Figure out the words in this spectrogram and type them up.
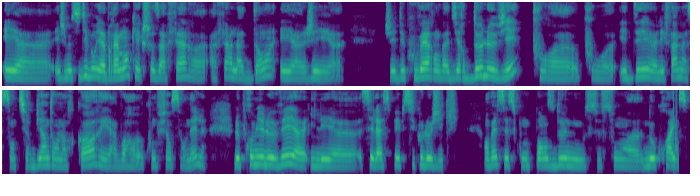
Et, euh, je me suis dit bon, il y a vraiment quelque chose à faire, euh, à faire là-dedans. Et j'ai j'ai découvert, on va dire, deux leviers pour pour aider les femmes à se sentir bien dans leur corps et avoir confiance en elles. Le premier levier, il est, c'est l'aspect psychologique. En fait, c'est ce qu'on pense de nous, ce sont nos croyances.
